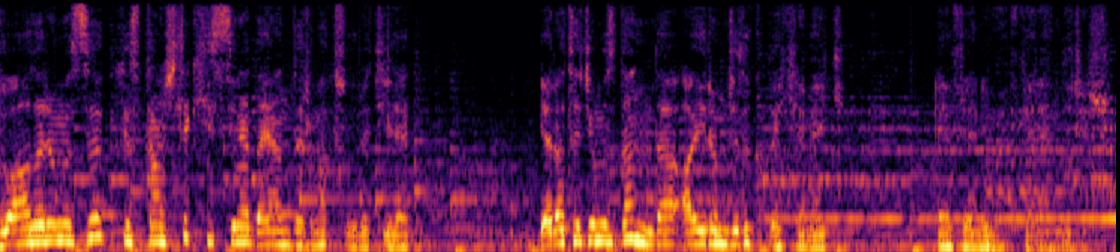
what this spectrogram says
dualarımızı kıskançlık hissine dayandırmak suretiyle yaratıcımızdan da ayrımcılık beklemek evreni öfkelendirir.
